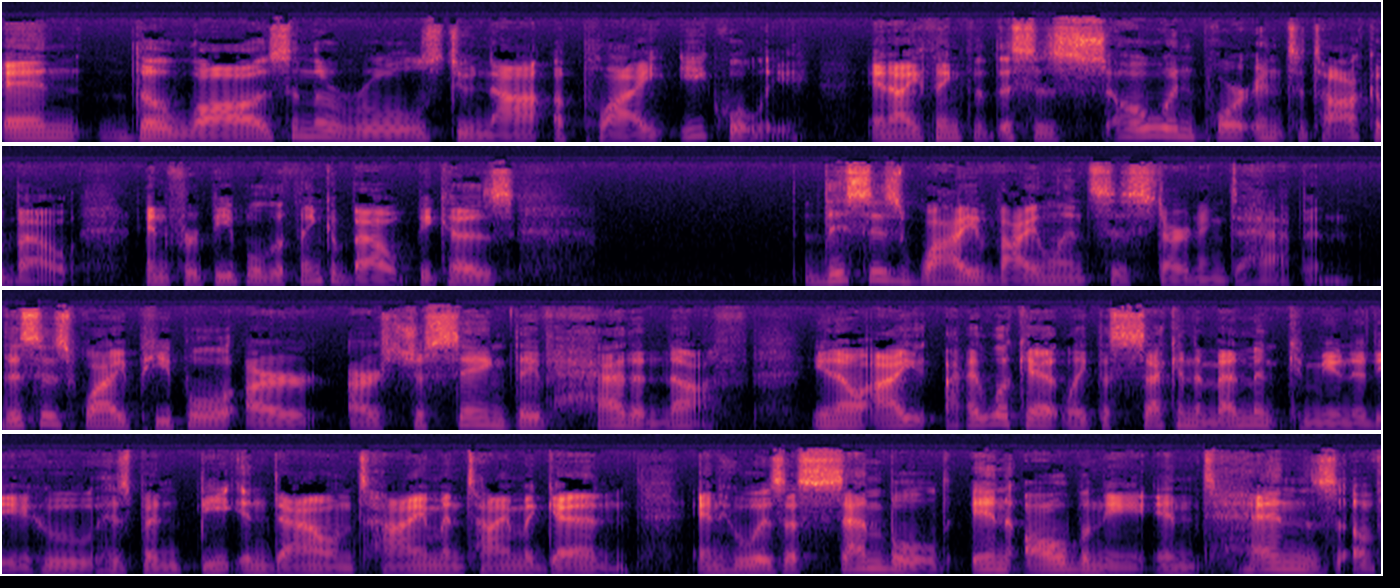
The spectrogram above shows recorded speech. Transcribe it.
And the laws and the rules do not apply equally. And I think that this is so important to talk about and for people to think about because this is why violence is starting to happen. This is why people are are just saying they've had enough. You know, I I look at like the Second Amendment community who has been beaten down time and time again and who is assembled in Albany in tens of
